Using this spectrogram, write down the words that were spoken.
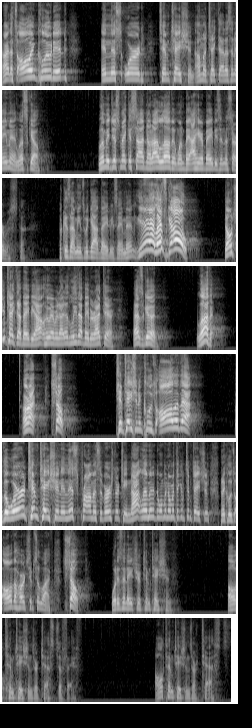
All right, that's all included in this word temptation. I'm going to take that as an amen. Let's go. Let me just make a side note. I love it when I hear babies in the service because that means we got babies. Amen. Yeah, let's go. Don't you take that baby out, whoever that is. Leave that baby right there. That's good. Love it. All right. So, Temptation includes all of that. The word temptation in this promise of verse 13, not limited to what we normally think of temptation, but includes all the hardships of life. So, what is the nature of temptation? All temptations are tests of faith. All temptations are tests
